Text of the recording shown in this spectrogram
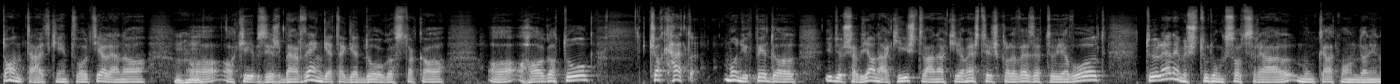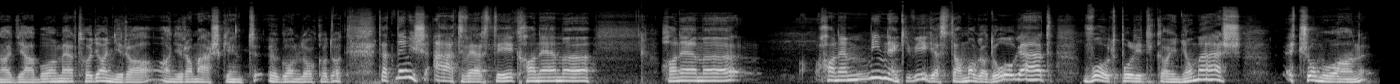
tantárgyként volt jelen a, uh-huh. a, a képzésben. Rengeteget dolgoztak a, a, a hallgatók, csak hát mondjuk például idősebb Janáki István, aki a mesteriskola vezetője volt, tőle nem is tudunk szociál munkát mondani nagyjából, mert hogy annyira, annyira másként gondolkodott. Tehát nem is átverték, hanem, hanem hanem mindenki végezte a maga dolgát, volt politikai nyomás, egy csomóan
